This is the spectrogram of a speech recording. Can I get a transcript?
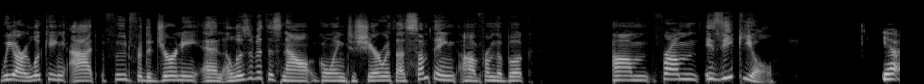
We are looking at food for the journey, and Elizabeth is now going to share with us something uh, from the book um, from Ezekiel. Yeah,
